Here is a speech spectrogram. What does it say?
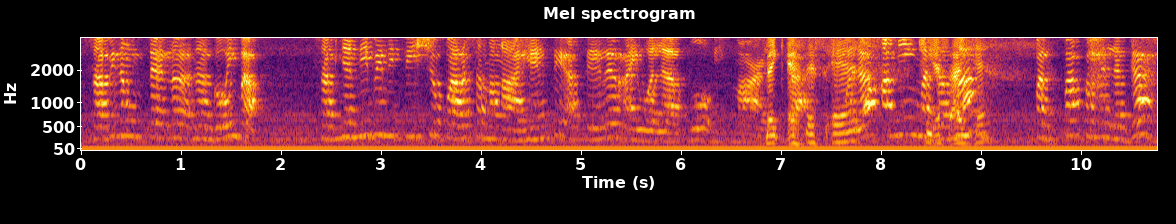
Sabi ng teller na going back, sabi niya, ni benepisyo para sa mga ahente at teller ay wala po, Miss Mark. like SSS, Wala kaming GSIS. pagpapahalaga.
